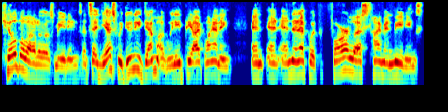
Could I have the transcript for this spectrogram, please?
killed a lot of those meetings, and said, yes, we do need demo, we need PI planning, and and ended up with far less time in meetings.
